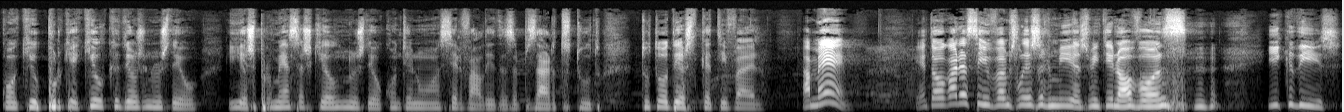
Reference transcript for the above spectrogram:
com aquilo, porque aquilo que Deus nos deu e as promessas que Ele nos deu continuam a ser válidas, apesar de tudo, de todo este cativeiro. Amém? Então agora sim, vamos ler Jeremias 29, 11, e que diz,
